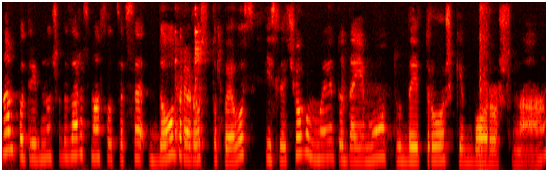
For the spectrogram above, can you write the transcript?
Нам потрібно, щоб зараз масло це все добре розтопилось, після чого ми додаємо туди трошки борошна,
